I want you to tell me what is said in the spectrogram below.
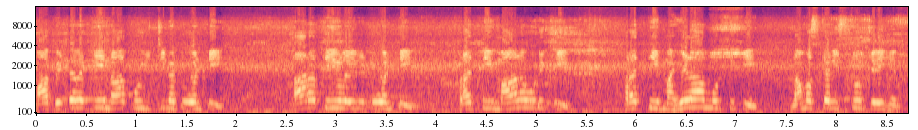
మా బిడ్డలకి నాకు ఇచ్చినటువంటి భారతీయులైనటువంటి ప్రతి మానవుడికి ప్రతి మహిళామూర్తికి నమస్కరిస్తూ జై హింద్.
